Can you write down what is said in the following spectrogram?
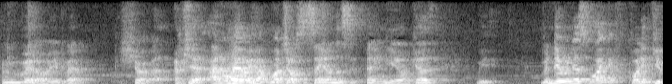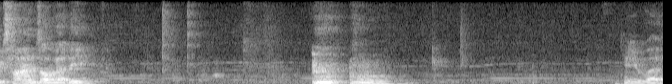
Hmm, really very sure about it. Okay, I don't really have much else to say on this thing here because we've Been doing this like quite a few times already. anyway.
